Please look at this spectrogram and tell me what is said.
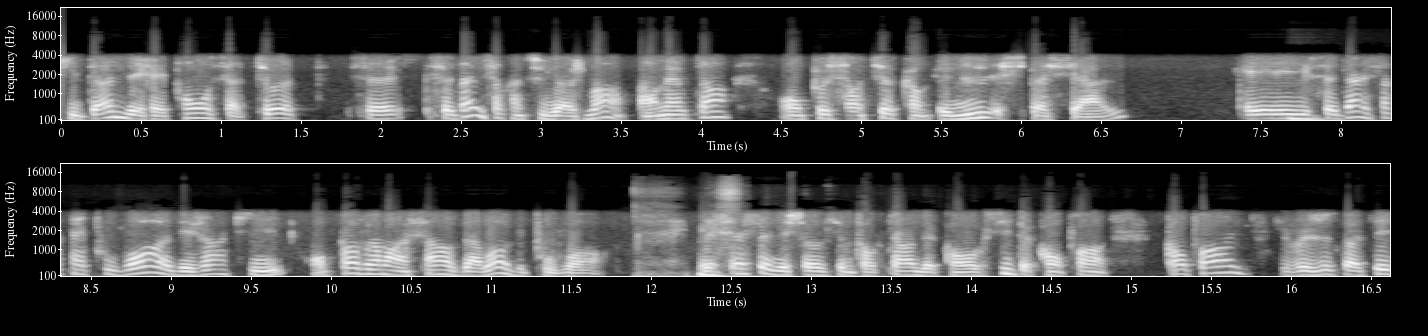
qui donne des réponses à tout, ça, donne un certain soulagement. En même temps, on peut se sentir comme élu spécial. Et ça donne un certain pouvoir à des gens qui n'ont pas vraiment le sens d'avoir du pouvoir. Mais ça, c'est des choses importantes de, aussi de comprendre. Comprendre, je veux juste noter,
